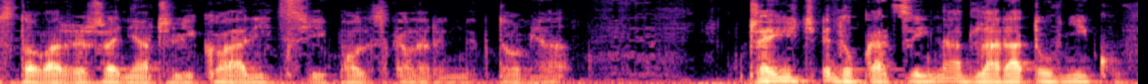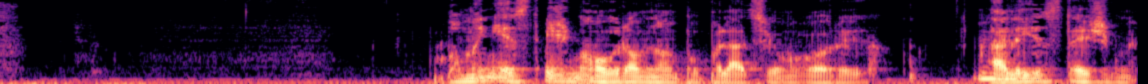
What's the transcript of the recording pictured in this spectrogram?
stowarzyszenia, czyli koalicji Polska Laryngektomia, część edukacyjna dla ratowników. Bo my nie jesteśmy ogromną populacją chorych, ale jesteśmy.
